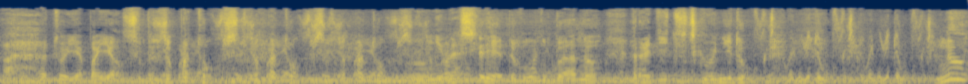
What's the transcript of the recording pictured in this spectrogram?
а то я боялся бы за потомство, за потомство. Не наследовало бы оно родительского недуга. Ну,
